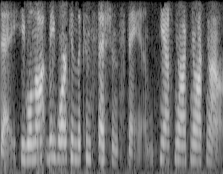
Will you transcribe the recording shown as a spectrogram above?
day. He will not be working the concession stand. Yeah, yeah, yeah, yeah.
